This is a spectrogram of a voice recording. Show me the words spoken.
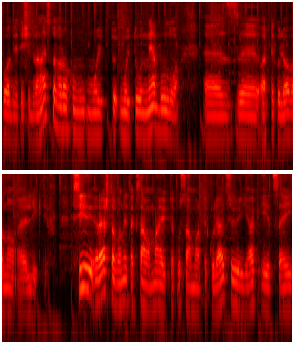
по 2012 року мульту, мульту не було е, з артикульовано ліктів. Всі решта вони так само мають таку саму артикуляцію, як і цей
